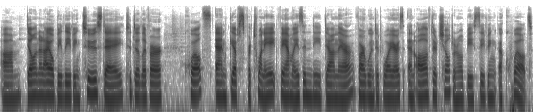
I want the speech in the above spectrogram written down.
Um, Dylan and I will be leaving Tuesday to deliver quilts and gifts for 28 families in need down there of our wounded warriors, and all of their children will be receiving a quilt.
